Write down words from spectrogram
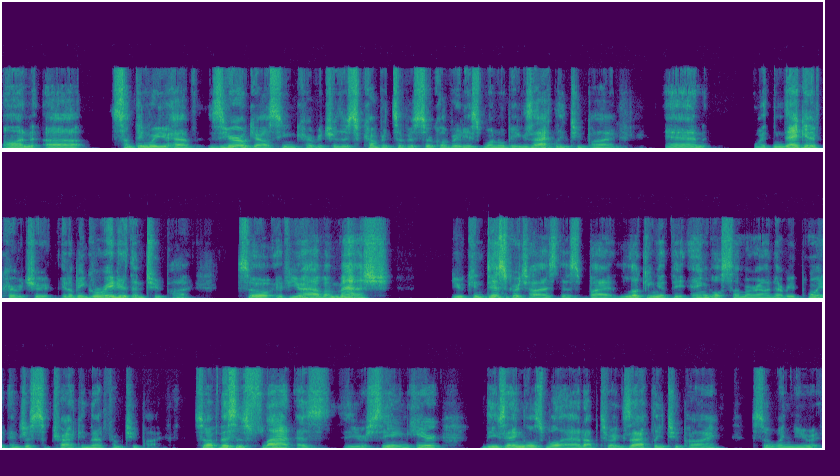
On uh, something where you have zero Gaussian curvature, the circumference of a circle of radius 1 will be exactly 2 pi. And with negative curvature, it'll be greater than 2 pi. So if you have a mesh, you can discretize this by looking at the angle sum around every point and just subtracting that from 2 pi. So if this is flat, as you're seeing here, these angles will add up to exactly 2 pi. So when you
